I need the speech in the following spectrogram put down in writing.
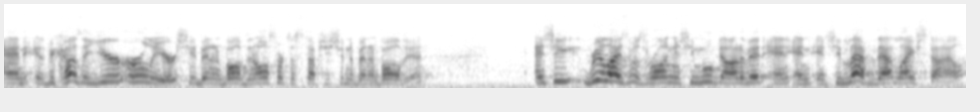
and it's because a year earlier she had been involved in all sorts of stuff she shouldn't have been involved in. And she realized it was wrong and she moved out of it and, and, and she left that lifestyle.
